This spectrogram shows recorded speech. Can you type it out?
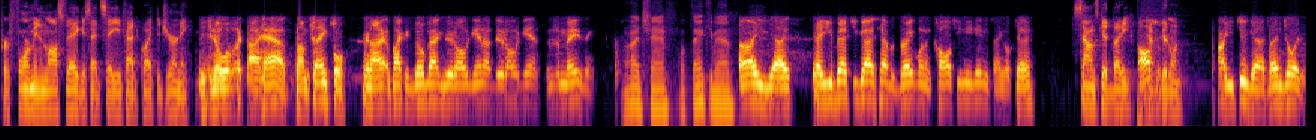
performing in Las Vegas, I'd say you've had quite the journey. You know what? I have. I'm thankful. And I, if I could go back and do it all again, I'd do it all again. It was amazing. All right, Shane. Well, thank you, man. All right, you guys. Hey, you bet you guys have a great one and call if you need anything, okay? Sounds good, buddy. Awesome. Have a good one. All right, you too, guys. I enjoyed it.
